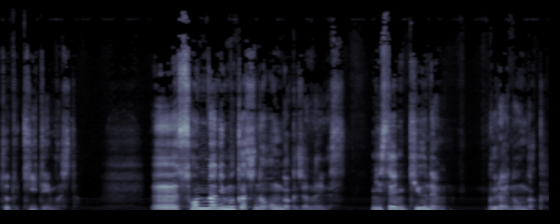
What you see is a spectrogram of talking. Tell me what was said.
ちょっと聞いていました。えーそんなに昔の音楽じゃないです。2009年ぐらいの音楽。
